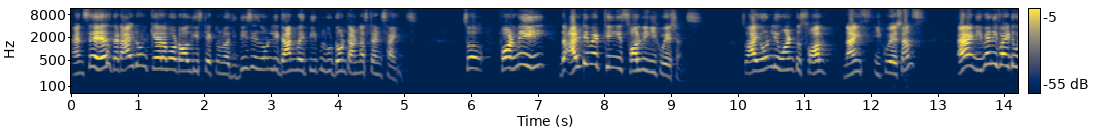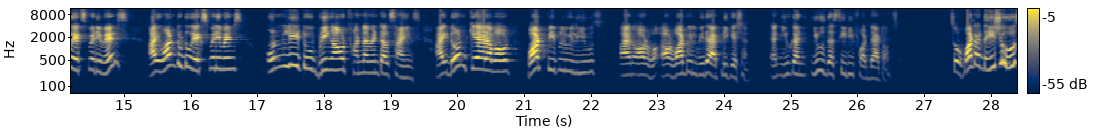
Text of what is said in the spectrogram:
and says that I do not care about all these technology this is only done by people who do not understand science. So for me the ultimate thing is solving equations. So I only want to solve nice equations and even if I do experiments I want to do experiments only to bring out fundamental science I do not care about what people will use and or, or what will be the application and you can use the CD for that also. So what are the issues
